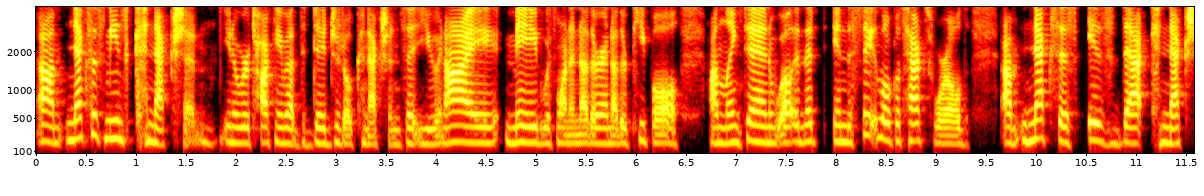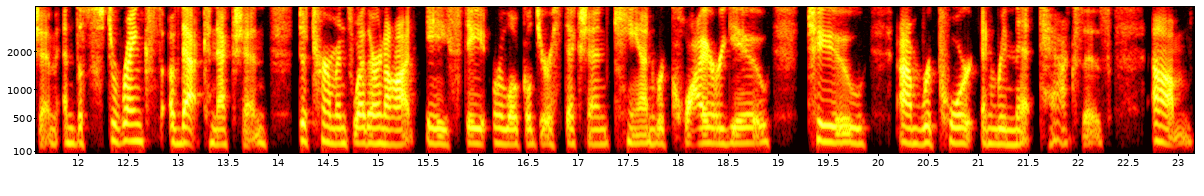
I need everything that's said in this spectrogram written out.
Um, nexus means connection. You know we are talking about the digital connections that you and i made with one another and other people on linkedin. Well in the in the state and local tax world um, nexus is that connection and the strength of that connection determines whether or not a state or local jurisdiction can require you to um, report and remit taxes. Um,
